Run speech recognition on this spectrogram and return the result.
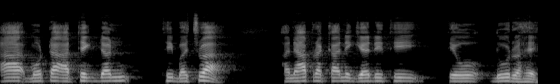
આ મોટા આર્થિક દંડથી બચવા અને આ પ્રકારની ગેરરીતિ તેઓ દૂર રહે.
